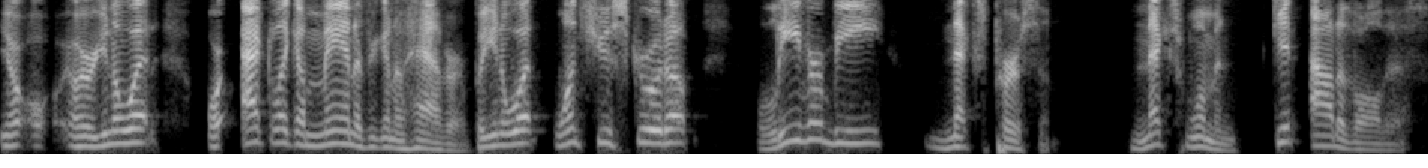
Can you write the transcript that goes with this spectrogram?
You know, or, or you know what? Or act like a man if you're going to have her. But you know what? Once you screw it up, leave her be. Next person, next woman, get out of all this.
